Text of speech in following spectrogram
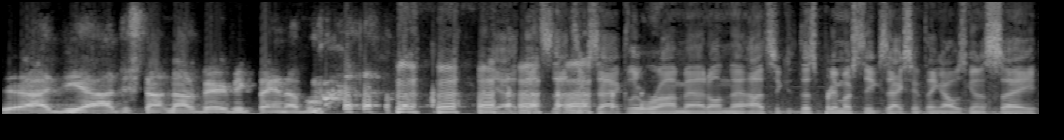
I, yeah, I'm just not not a very big fan of them. yeah, that's that's exactly where I'm at on that. That's that's pretty much the exact same thing I was going to say.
